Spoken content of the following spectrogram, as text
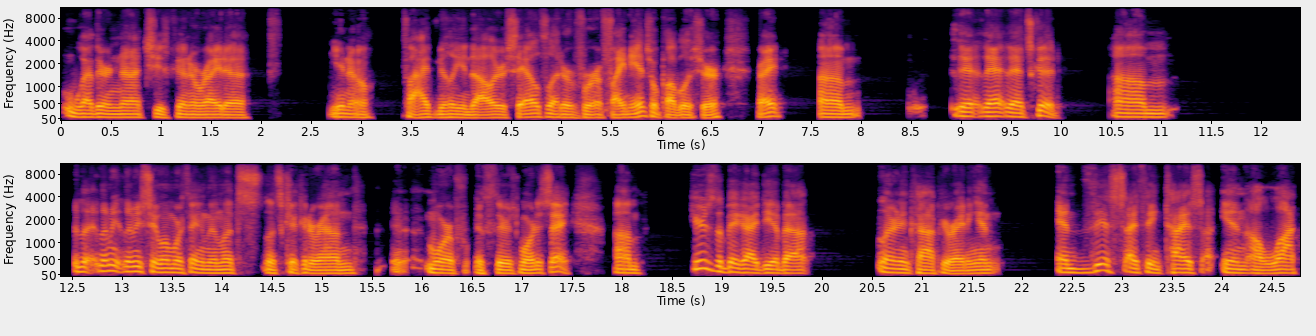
whether or not she's going to write a you know five million dollar sales letter for a financial publisher, right? Um, that, that that's good. Um, let, me let me say one more thing, and then let's let's kick it around uh, more if, if there's more to say. Um, here's the big idea about learning copywriting, and and this I think ties in a lot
